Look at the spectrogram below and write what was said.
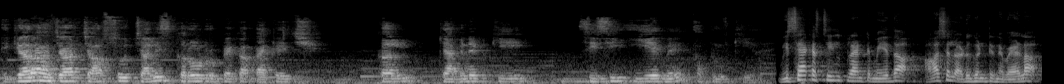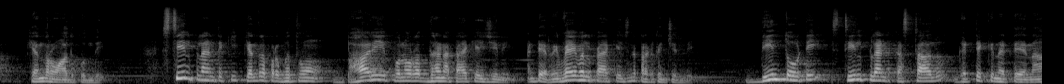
11,440 करोड़ रुपए का पैकेज कल कैबिनेट की सीसीईए में अप्रूव किया है విశాఖ స్టీల్ ప్లాంట్ మీద ఆశలు అడుగంటిన వేళ కేంద్రం ఆదుకుంది స్టీల్ ప్లాంట్కి కేంద్ర ప్రభుత్వం భారీ పునరుద్ధరణ ప్యాకేజీని అంటే రివైవల్ ప్యాకేజీని ప్రకటించింది దీంతో స్టీల్ ప్లాంట్ కష్టాలు గట్టెక్కినట్టేనా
